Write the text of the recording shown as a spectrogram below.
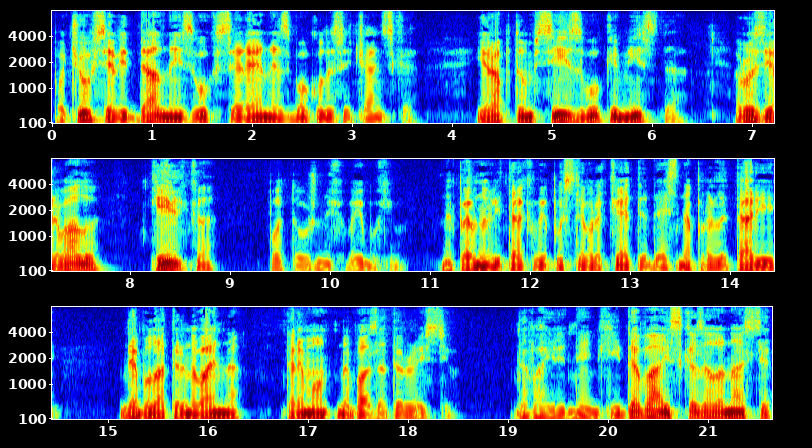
Почувся віддалений звук сирени з боку Лисичанська, і раптом всі звуки міста розірвало кілька потужних вибухів. Напевно, літак випустив ракети десь на пролетарії, де була тренувальна та ремонтна база терористів. Давай, рідненький, давай, сказала Настя,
